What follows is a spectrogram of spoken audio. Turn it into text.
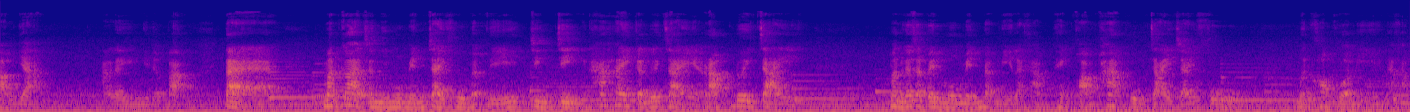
บางอย่าง อะไรอย่างนี้หรือเปล่าแต่มันก็อาจจะมีโมเมนต์ใจฟูแบบนี้ จริง ๆ ถ้าให้กันด้วยใจรับด้วยใจ มันก็จะเป็นโมเมนต์แบบนี้แหละครับแห่งความภาคภูมิใจใจฟู เหมือนครอบครัวนี้นะครับ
